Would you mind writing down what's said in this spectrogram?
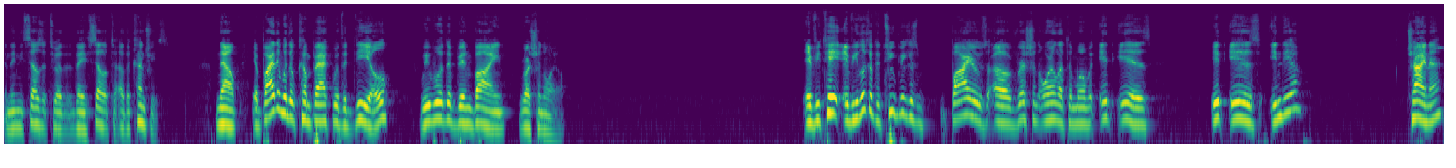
and then he sells it to other, they sell it to other countries. Now, if Biden would have come back with a deal we would have been buying Russian oil. If you take, if you look at the two biggest buyers of Russian oil at the moment, it is, it is India, China,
